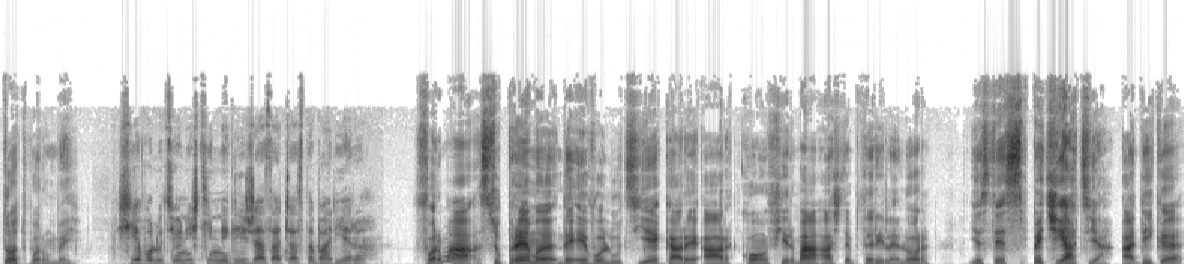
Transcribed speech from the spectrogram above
tot porumbei. Și evoluționiștii neglijează această barieră? Forma supremă de evoluție care ar confirma așteptările lor este speciația, adică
